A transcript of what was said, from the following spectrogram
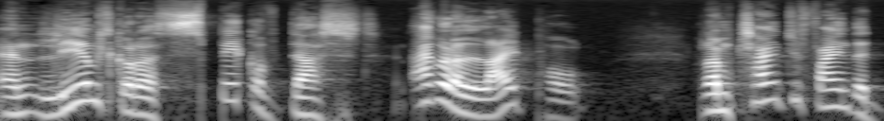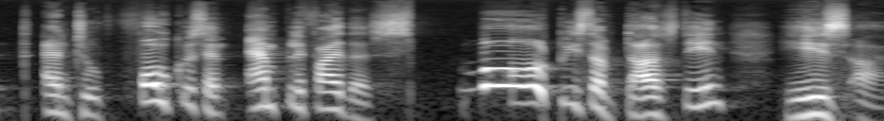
And Liam's got a speck of dust. I got a light pole, but I'm trying to find the and to focus and amplify the small piece of dust in his eye.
